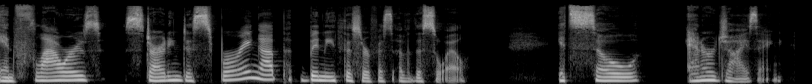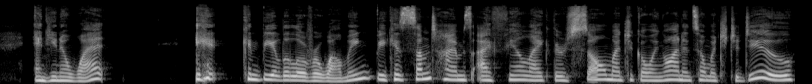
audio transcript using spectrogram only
and flowers starting to spring up beneath the surface of the soil. It's so energizing. And you know what? It can be a little overwhelming because sometimes I feel like there's so much going on and so much to do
